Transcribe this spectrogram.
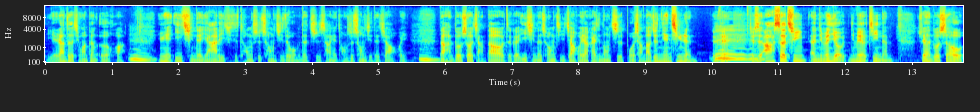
也让这个情况更恶化。嗯因为疫情的压力，其实同时冲击着我们的职场，也同时冲击着教会。嗯，那很多时候讲到这个疫情的冲击，教会要开始弄直播，想到就是年轻人，对不对？嗯就是，啊，社青，呃，你们有你们有技能，所以很多时候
